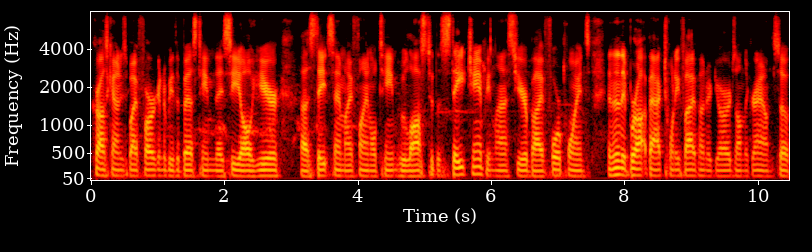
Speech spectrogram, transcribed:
Cross County is by far going to be the best team they see all year. Uh, state semifinal team who lost to the state champion last year by four points, and then they brought back 2,500 yards on the ground. So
